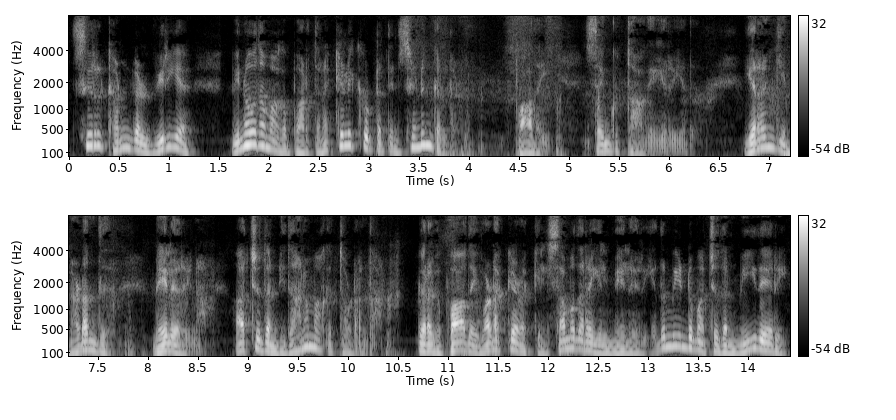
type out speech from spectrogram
சிறு கண்கள் விரிய வினோதமாக பார்த்தன. கிளிக்கூட்டத்தின் சிணுங்கல்கள் பாதை செங்குத்தாக ஏறியது. இறங்கி நடந்து மேலேறினான். அச்சுதன் நிதானமாக தொடர்ந்தான். பிறகு பாதை வடகிழக்கில் சமதரையில் மேலேறியது. மீண்டும் அச்சுதன் மீதேறி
